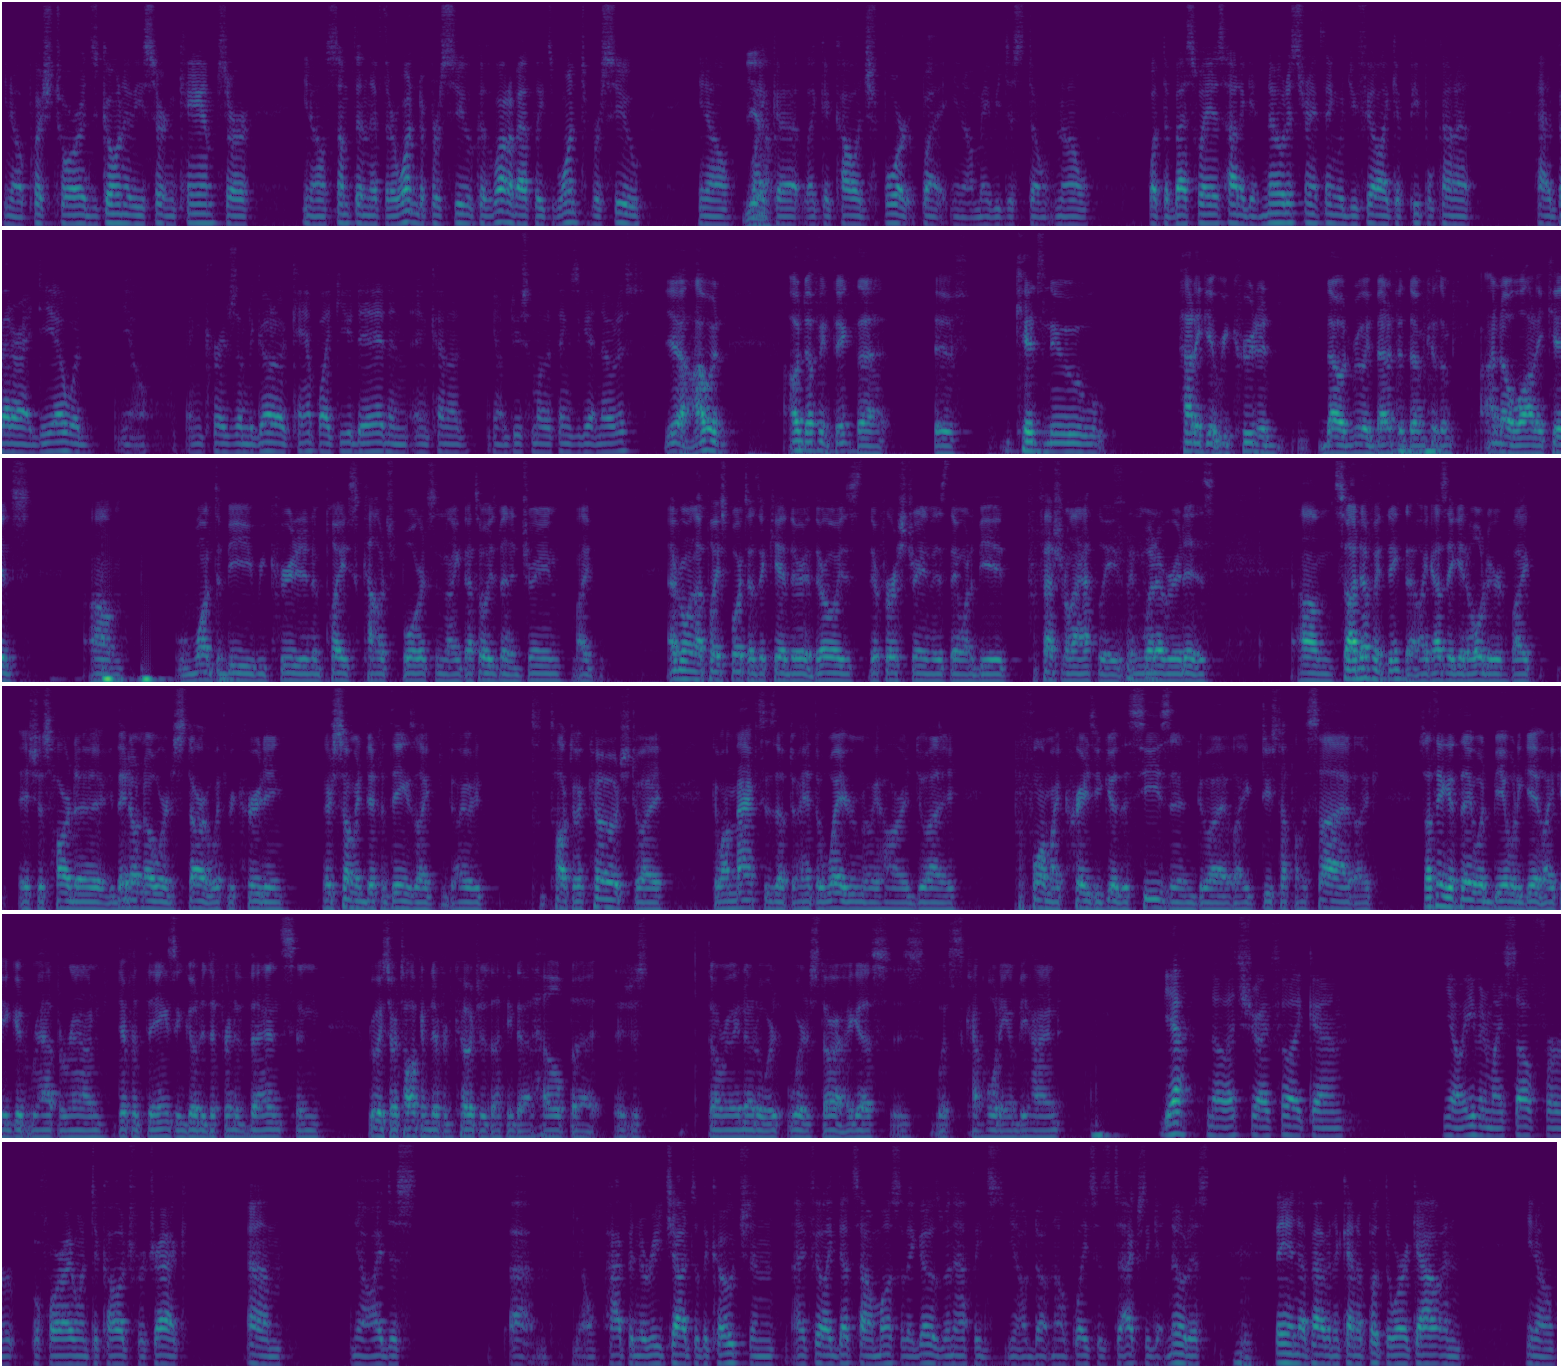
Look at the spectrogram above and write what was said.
you know, push towards going to these certain camps or, you know, something if they're wanting to pursue because a lot of athletes want to pursue, you know, Yeah. like a like a college sport, but you know maybe just don't know what the best way is, how to get noticed or anything. Would you feel like if people kind of had a better idea, would you know encourage them to go to a camp like you did and, and kind of you know do some other things to get noticed? Yeah, I would I would definitely think that if kids knew how to get recruited, that would really benefit them because I'm I know a lot of kids um, want to be recruited and play college sports and like that's always been a dream. Like everyone that plays sports as a kid, they're they're always their first dream is they want to be a professional athlete and whatever it is. Um, so I definitely think that like as they get older, like it's just hard to they don't know where to start with recruiting. There's so many different things like do I t- talk to a coach? Do I get my maxes up? Do I hit the weight room really hard? Do I perform like crazy good this season? Do I like do stuff on the side? Like so I think if they would be able to get like a good wrap around different things and go to different events and really start talking to different coaches, I think that would help. But they just don't really know to where, where to start. I guess is what's kind of holding them behind. Yeah, no, that's true. I feel like, um, you know, even myself for before I went to college for track, um, you know, I just, um, you know, happen to reach out to the coach, and I feel like that's how most of it goes when athletes, you know, don't know places to actually get noticed. Mhm. They end up having to kind of put the work out and, you know,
